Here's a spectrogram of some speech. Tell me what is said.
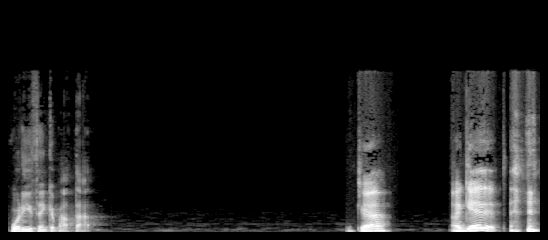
What do you think about that? Yeah. I get it.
